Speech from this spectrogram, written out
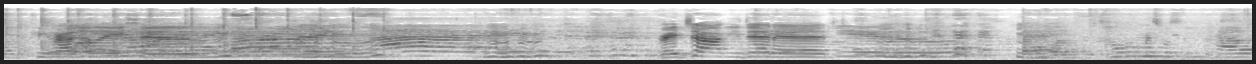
Thank you. Congratulations. Great job, you did it. How long am I supposed to do this? How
